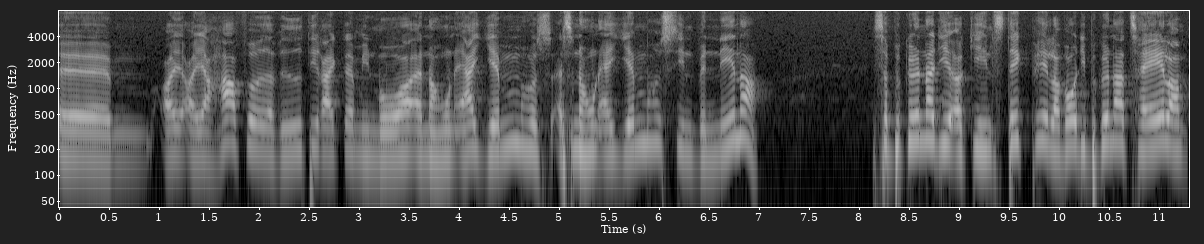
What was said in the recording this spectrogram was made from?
Øhm, og, og jeg har fået at vide direkte af min mor, at når hun er hjemme hos, altså når hun er hjemme hos sine veninder, så begynder de at give hende stikpiller, hvor de begynder at tale om,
